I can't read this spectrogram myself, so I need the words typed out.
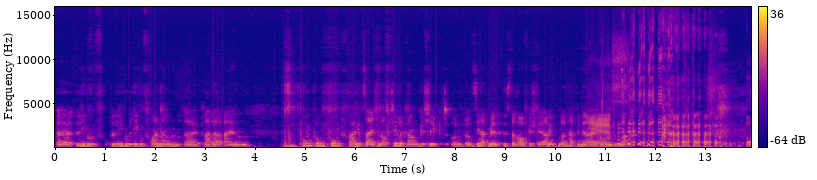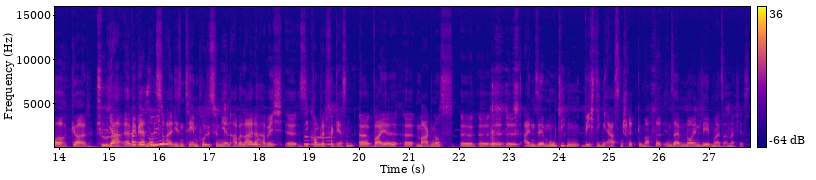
äh, lieben, lieben, lieben Freundin äh, gerade ein Punkt, Punkt, Punkt, Fragezeichen auf Telegram geschickt und, und sie hat mir, ist dann aufgestanden und hat mir eine Alkohol Yes. gebracht. Oh Gott. True ja, love. äh, wir werden uns zu all diesen Themen positionieren, aber leider habe ich äh, sie komplett vergessen, äh, weil äh, Magnus äh, äh, einen sehr mutigen, wichtigen ersten Schritt gemacht hat in seinem neuen Leben als Anarchist.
